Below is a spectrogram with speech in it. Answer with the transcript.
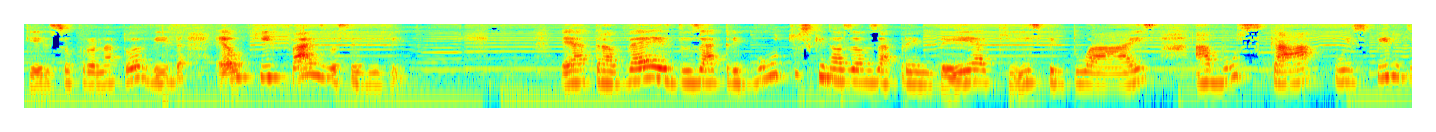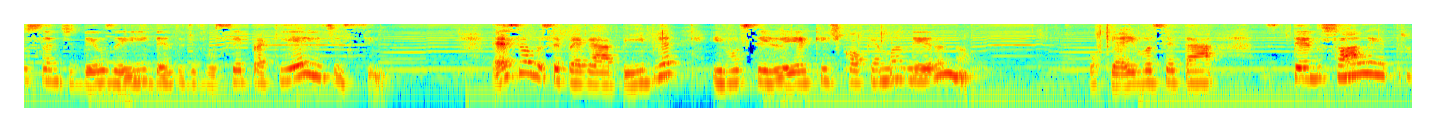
que ele soprou na tua vida, é o que faz você viver. É através dos atributos que nós vamos aprender aqui, espirituais, a buscar o Espírito Santo de Deus aí dentro de você para que ele te ensine. É só você pegar a Bíblia e você ler aqui de qualquer maneira, não. Porque aí você tá tendo só a letra.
